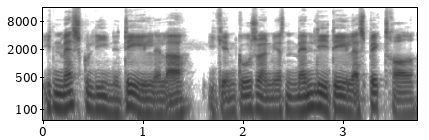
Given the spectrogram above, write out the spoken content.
i den maskuline del, eller igen godsøjne mere sådan mandlige del af spektret,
